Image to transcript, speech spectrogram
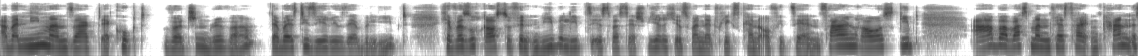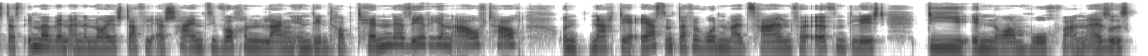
aber niemand sagt, er guckt Virgin River. Dabei ist die Serie sehr beliebt. Ich habe versucht rauszufinden, wie beliebt sie ist, was sehr schwierig ist, weil Netflix keine offiziellen Zahlen rausgibt. Aber was man festhalten kann, ist, dass immer, wenn eine neue Staffel erscheint, sie wochenlang in den Top Ten der Serien auftaucht. Und nach der ersten Staffel wurden mal Zahlen veröffentlicht, die enorm hoch waren. Also es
